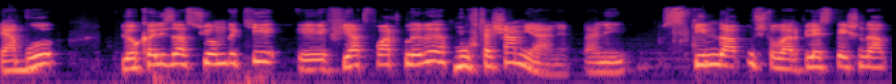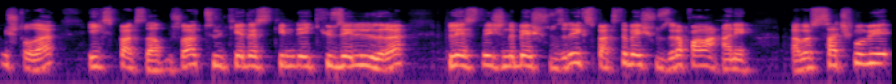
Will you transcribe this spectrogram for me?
Yani bu lokalizasyondaki e, fiyat farkları muhteşem yani. Yani Steam'de 60 dolar, PlayStation'da 60 dolar, Xbox'da 60 dolar. Türkiye'de Steam'de 250 lira, PlayStation'da 500 lira, Xbox'ta 500 lira falan. Hani ya böyle saçma bir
